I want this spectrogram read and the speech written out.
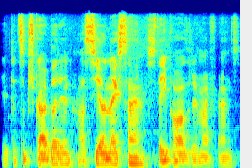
hit that subscribe button. I'll see y'all next time. Stay positive, my friends.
